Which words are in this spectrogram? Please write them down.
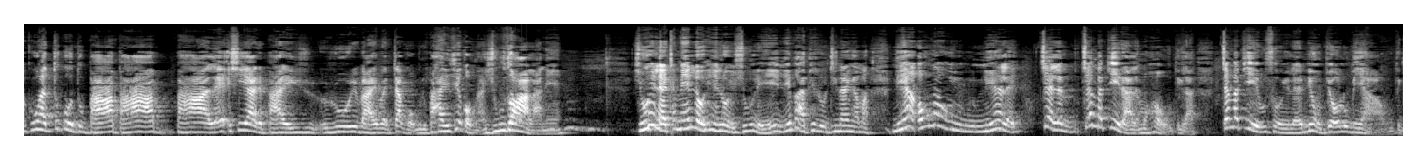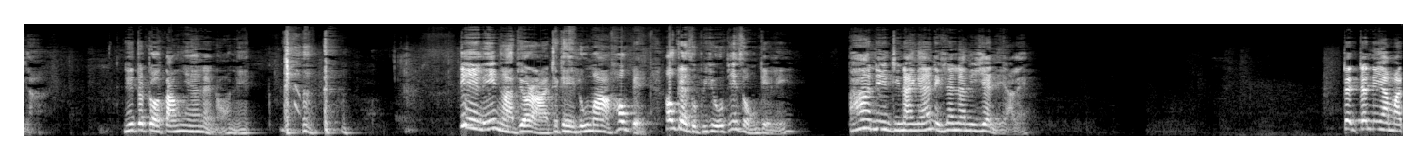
အခုကသူ့ကိုယ်သူဘာဘာဘာလဲအရှိရတယ်ဘာရိုးတွေဘာတွေပဲတက်ကုန်ဘူးဘာတွေဖြစ်ကုန်တာယူသွားလားနင်းယူရင်လည်းထမင်းလို့ဟင်းလို့ယူလေနင်းဘာဖြစ်လို့ဒီနိုင်ငံမှာနင်းကအုံနောက်နင်းကလည်းကြက်လည်းကြက်မပြေတာလည်းမဟုတ်ဘူးတိလားကြက်မပြေဘူးဆိုရင်လည်းနင်းကိုပြောလို့မရအောင်တိလားနင်းတော်တော်တောင်းညမ်းတယ်နော်နင်းတင်လေငါပြောတာတကယ်လို့မဟုတ်တယ်ဟုတ်တယ်ဆိုဗီဒီယိုအပြည့်စုံတင်လေဘာနင်းဒီနိုင်ငံကနေလှမ်းလှမ်းပြီးရက်နေရလဲတက်တနေရာမှာ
